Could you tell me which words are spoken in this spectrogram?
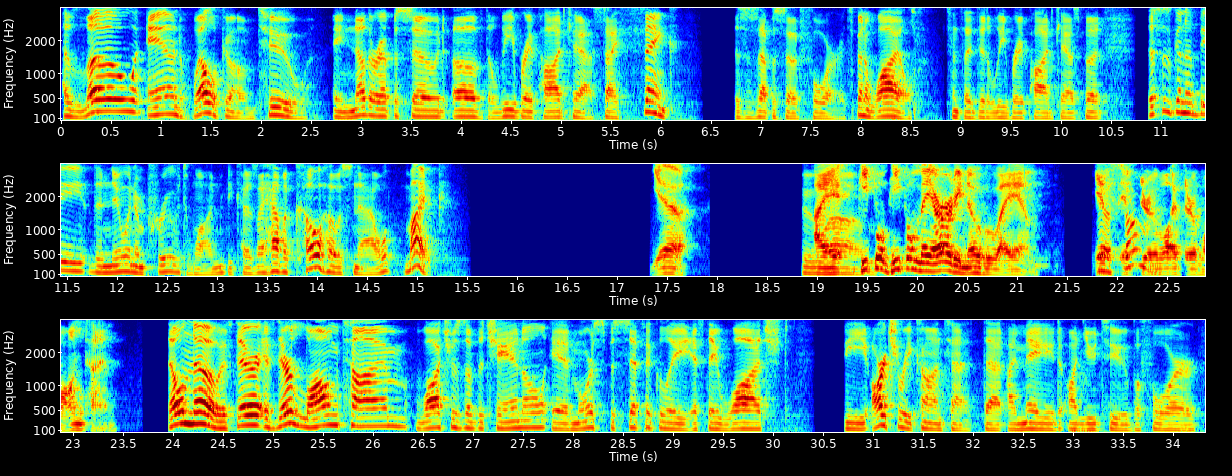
Hello and welcome to another episode of the Libre podcast. I think this is episode four. It's been a while since I did a Libre podcast, but this is going to be the new and improved one because I have a co host now, Mike. Yeah, Who, I um, people people may already know who I am. Yeah, if, some- if they're if they're long time. They'll know if they're if they're longtime watchers of the channel, and more specifically, if they watched the archery content that I made on YouTube before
